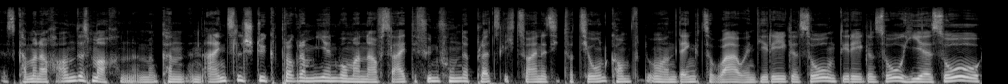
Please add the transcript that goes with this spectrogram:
das kann man auch anders machen. Man kann ein Einzelstück programmieren, wo man auf Seite 500 plötzlich zu einer Situation kommt, wo man denkt, so wow, wenn die Regel so und die Regel so hier so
